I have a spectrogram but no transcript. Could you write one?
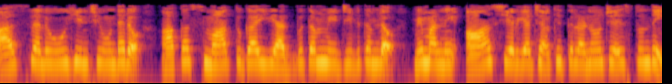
అస్సలు ఊహించి ఉండరు. అకస్మాత్తుగా ఈ అద్భుతం మీ జీవితంలో మిమ్మల్ని ఆశ్చర్యచకితులను చేస్తుంది.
